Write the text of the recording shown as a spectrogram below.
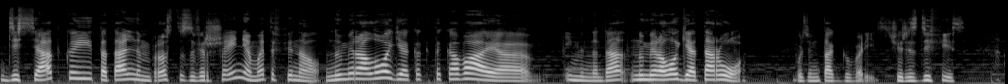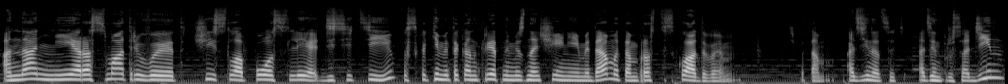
десяткой, тотальным просто завершением. Это финал. Нумерология как таковая, именно, да, нумерология Таро, будем так говорить, через дефис, она не рассматривает числа после 10 с какими-то конкретными значениями, да, мы там просто складываем типа там 11, 1 плюс 1,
